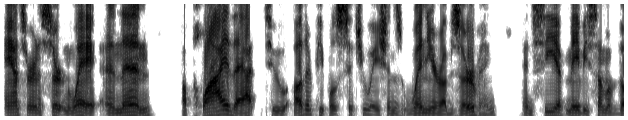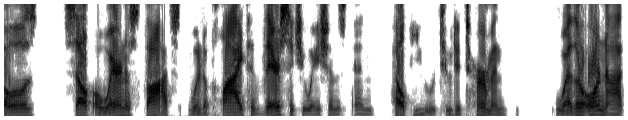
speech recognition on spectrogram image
answer in a certain way? And then apply that to other people's situations when you're observing and see if maybe some of those self-awareness thoughts would apply to their situations and help you to determine whether or not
